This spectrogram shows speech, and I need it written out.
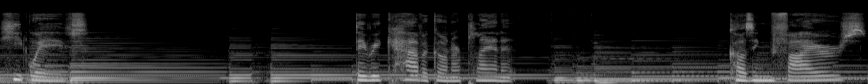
Heat waves. They wreak havoc on our planet, causing fires,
